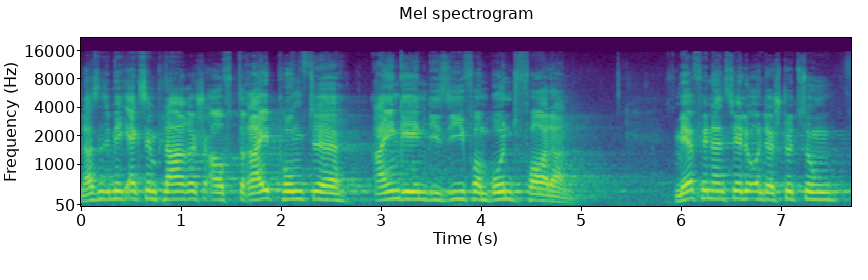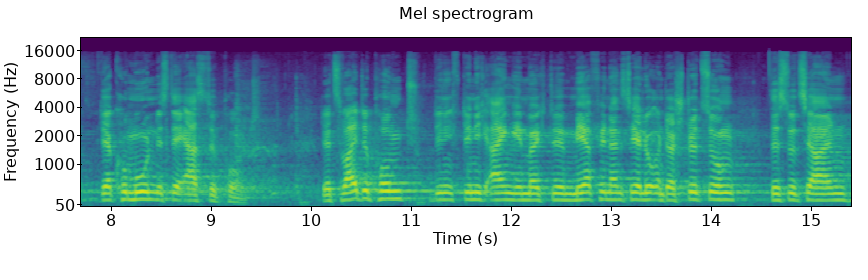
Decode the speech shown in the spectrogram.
Lassen Sie mich exemplarisch auf drei Punkte eingehen, die Sie vom Bund fordern. Mehr finanzielle Unterstützung der Kommunen ist der erste Punkt. Der zweite Punkt, den ich, den ich eingehen möchte, mehr finanzielle Unterstützung des sozialen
